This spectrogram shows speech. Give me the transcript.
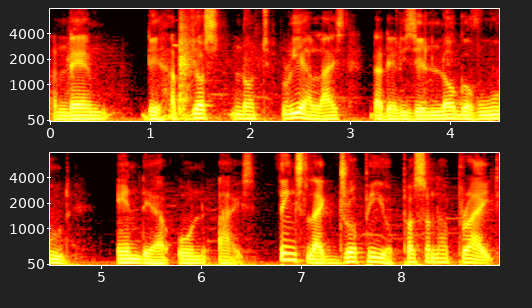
And then they have just not realized that there is a log of wood in their own eyes. Things like dropping your personal pride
